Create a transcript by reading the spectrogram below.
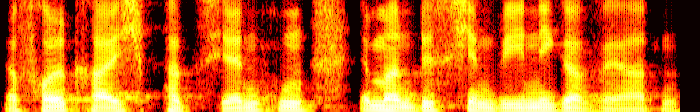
erfolgreich Patienten immer ein bisschen weniger werden.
